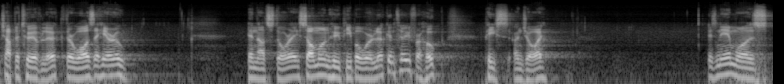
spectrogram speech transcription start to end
chapter 2 of Luke, there was a hero in that story, someone who people were looking to for hope, peace, and joy. His name was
